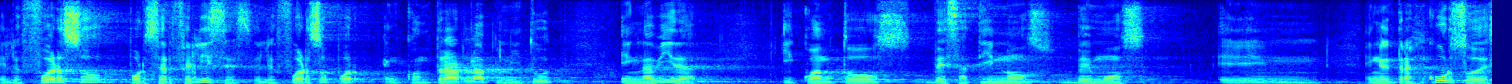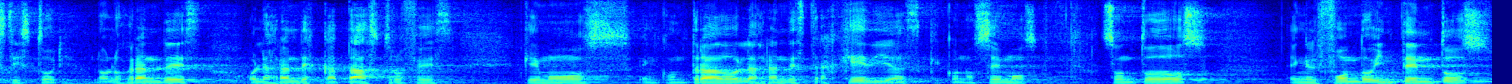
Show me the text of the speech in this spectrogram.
el esfuerzo por ser felices, el esfuerzo por encontrar la plenitud en la vida. Y cuántos desatinos vemos en, en el transcurso de esta historia, ¿no? los grandes o las grandes catástrofes que hemos encontrado, las grandes tragedias que conocemos, son todos en el fondo intentos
